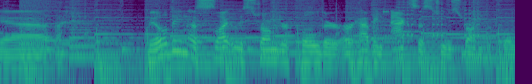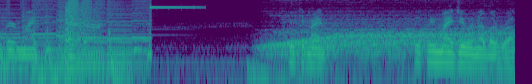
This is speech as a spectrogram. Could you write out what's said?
Yeah, Building a slightly stronger folder or having access to a stronger folder might be better. I think, might, think we might do another run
